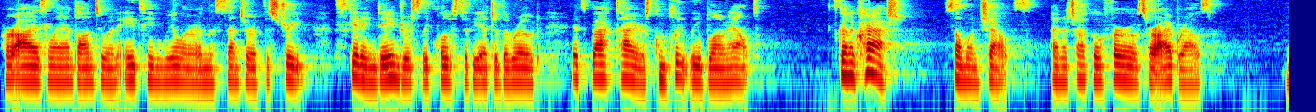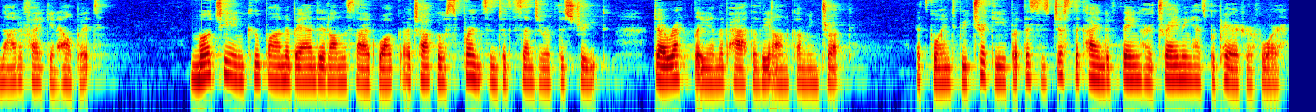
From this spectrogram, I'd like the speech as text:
Her eyes land onto an 18 wheeler in the center of the street, skidding dangerously close to the edge of the road, its back tires completely blown out. It's gonna crash, someone shouts, and Ochako furrows her eyebrows. Not if I can help it. Mochi and Coupon abandoned on the sidewalk, Ochako sprints into the center of the street, directly in the path of the oncoming truck. It's going to be tricky, but this is just the kind of thing her training has prepared her for.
